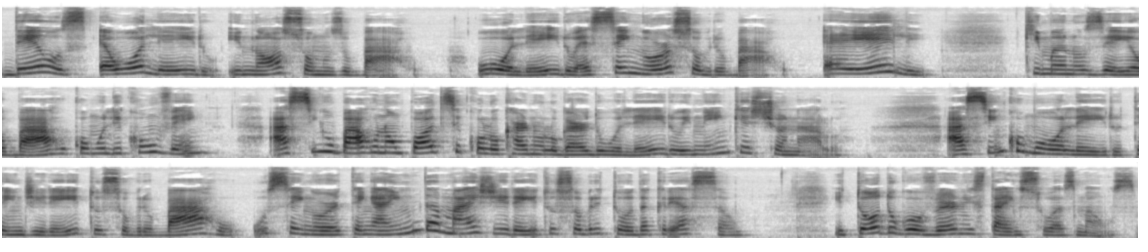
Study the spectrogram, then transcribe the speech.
Deus é o olheiro e nós somos o barro. O olheiro é senhor sobre o barro. É ele que manuseia o barro como lhe convém. Assim, o barro não pode se colocar no lugar do olheiro e nem questioná-lo. Assim como o oleiro tem direito sobre o barro, o Senhor tem ainda mais direito sobre toda a criação. E todo o governo está em suas mãos.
